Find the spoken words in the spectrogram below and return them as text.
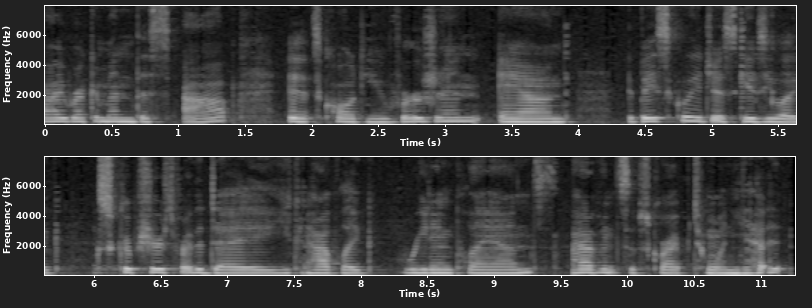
I recommend this app. It's called YouVersion and it basically just gives you like scriptures for the day. You can have like reading plans. I haven't subscribed to one yet.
